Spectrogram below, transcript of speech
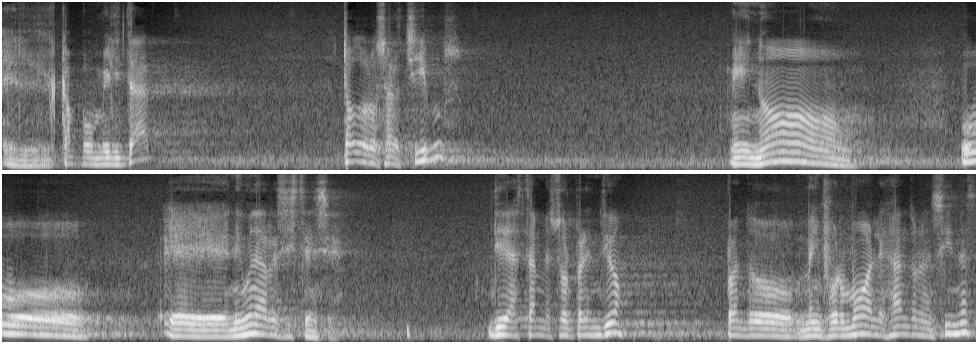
el campo militar, todos los archivos, y no hubo eh, ninguna resistencia. Y hasta me sorprendió cuando me informó Alejandro Encinas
